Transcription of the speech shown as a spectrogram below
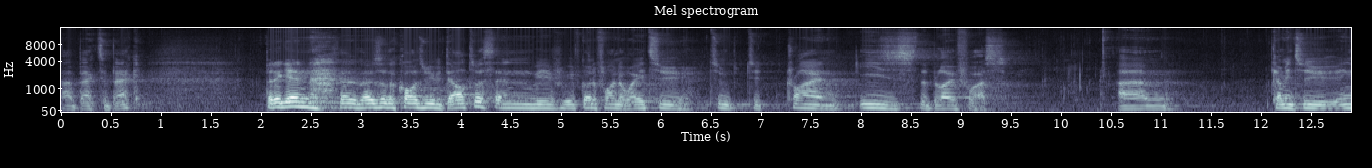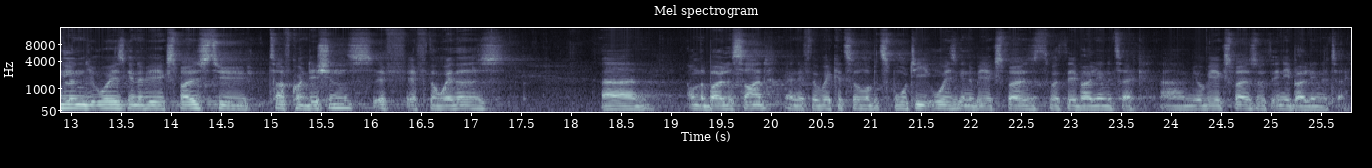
uh, back to back. But again, those are the cards we've dealt with, and we've we've got to find a way to to, to try and ease the blow for us. Um, coming to England, you're always going to be exposed to tough conditions if if the weather's um, on the bowler side, and if the wicket's a little bit sporty, you're always going to be exposed with their bowling attack. Um, you'll be exposed with any bowling attack.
